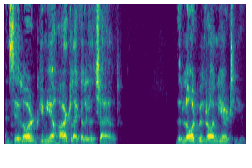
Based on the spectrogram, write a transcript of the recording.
and say, Lord, give me a heart like a little child, the Lord will draw near to you.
